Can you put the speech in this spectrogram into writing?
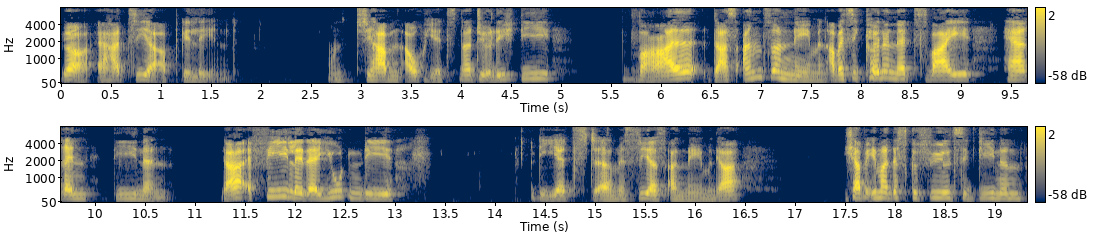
ja, er hat sie ja abgelehnt. Und sie haben auch jetzt natürlich die Wahl, das anzunehmen. Aber sie können nicht zwei Herren dienen. Ja, viele der Juden, die, die jetzt äh, Messias annehmen, ja, ich habe immer das Gefühl, sie dienen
